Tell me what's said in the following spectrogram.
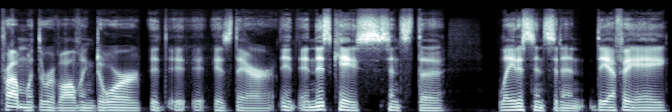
problem with the revolving door it, it, it is there. In, in this case, since the latest incident, the FAA,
